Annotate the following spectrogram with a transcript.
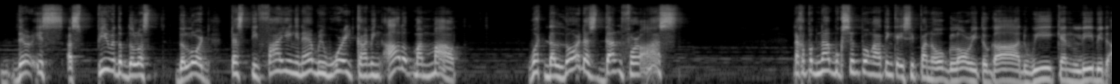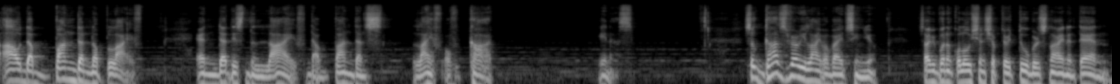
there is a spirit of the Lord, the Lord testifying in every word coming out of my mouth what the Lord has done for us. Na kapag nabuksan po ang ating kaisipan, oh glory to God, we can live it out the abundant of life. And that is the life, the abundance life of God in us. So God's very life abides in you. Sabi po ng Colossians chapter 2 verse 9 and 10,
